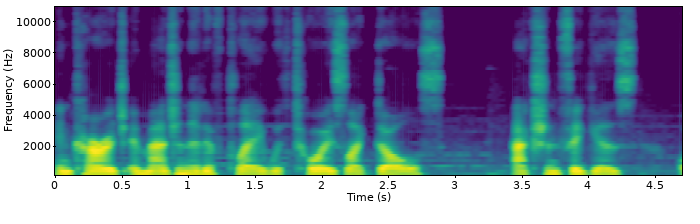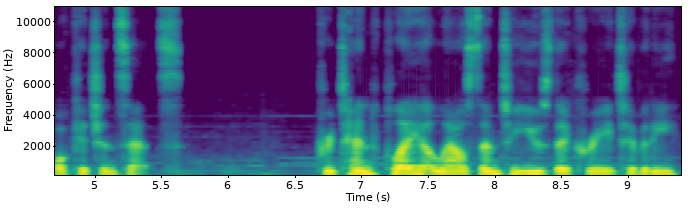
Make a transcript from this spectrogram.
Encourage imaginative play with toys like dolls, action figures, or kitchen sets. Pretend play allows them to use their creativity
